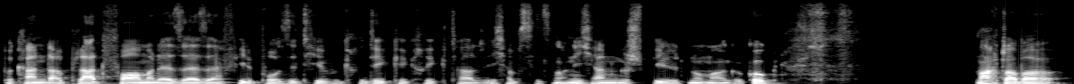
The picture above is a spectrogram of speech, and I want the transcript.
bekannter Plattformer, der sehr, sehr viel positive Kritik gekriegt hat. Ich habe es jetzt noch nicht angespielt, nur mal geguckt. Macht aber,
